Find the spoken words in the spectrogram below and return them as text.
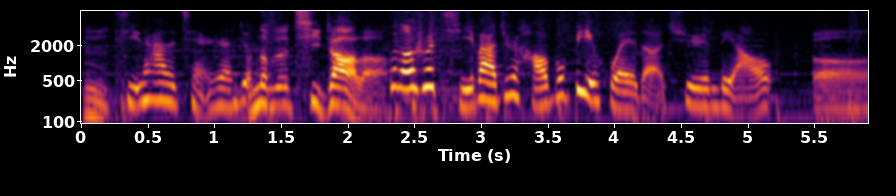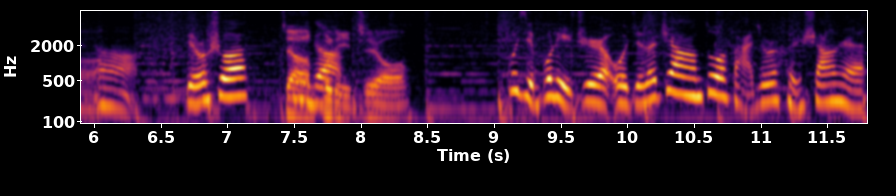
嗯，提他的前任，就那不就气炸了？不能说提吧，就是毫不避讳的去聊，呃，嗯，比如说这样那个不理智哦。不仅不理智，我觉得这样做法就是很伤人。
